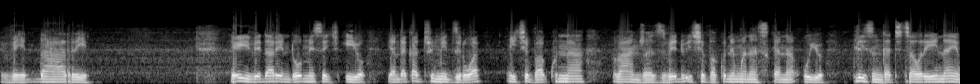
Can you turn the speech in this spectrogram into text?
vedare hei vedare ndo meseji iyo yandakatumidzirwa ichibva kuna vahanzvadzi vedu ichibva kune mwanasikana uyo. Please ngatitaurei naye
